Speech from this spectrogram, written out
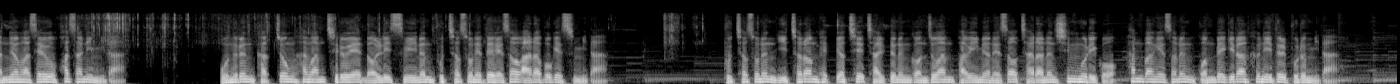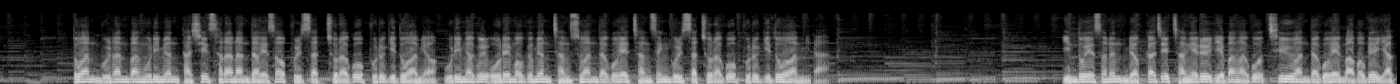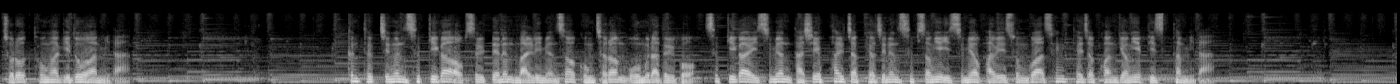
안녕하세요 화산입니다. 오늘은 각종 항암 치료에 널리 쓰이는 부처손에 대해서 알아보겠습니다. 부처손은 이처럼 햇볕이 잘 뜨는 건조한 바위면에서 자라는 식물이고 한방에서는 권백이라 흔히들 부릅니다. 또한 물 한 방울이면 다시 살아난다 해서 불사초라고 부르기도 하며 우리막을 오래 먹으면 장수한다고 해 장생불사초라고 부르기도 합니다. 인도에서는 몇 가지 장애를 예방하고 치유한다고 해 마법의 약초로 통하기도 합니다. 큰 특징은 습기가 없을 때는 말리면서 공처럼 오므라들고 습기가 있으면 다시 활짝 펴지는 습성이 있으며 바위손과 생태적 환경이 비슷합니다.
